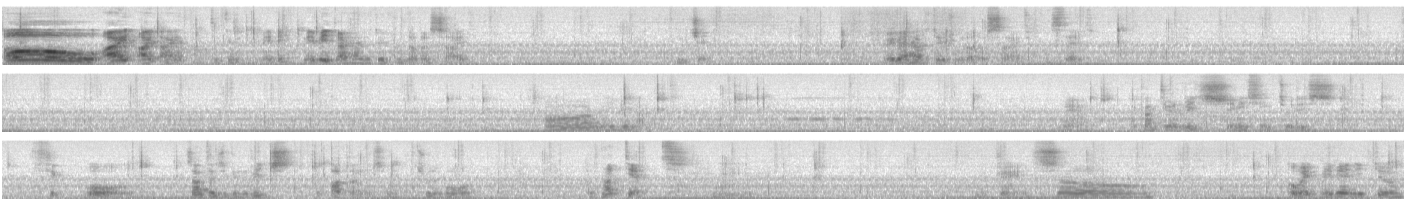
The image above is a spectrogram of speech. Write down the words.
Oh, I, I, I, I'm thinking maybe, maybe I have to do it from the other side. Let me check. Maybe I have to do it from the other side instead. Or maybe not. Yeah, I can't even reach anything to this thick wall. Sometimes you can reach the buttons through the wall, but not yet. Hmm. So. Oh wait, maybe I need to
